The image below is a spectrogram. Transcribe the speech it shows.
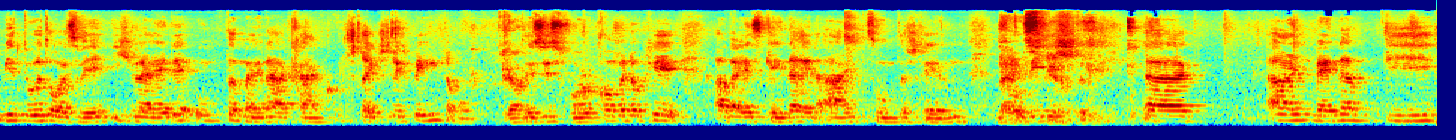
mir tut alles weh, ich leide unter meiner Erkrankung, Schrägstrich Behinderung. Ja. Das ist vollkommen okay. Aber es generell allen zu unterstellen, Nein, so wie ich äh, allen Männern, die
